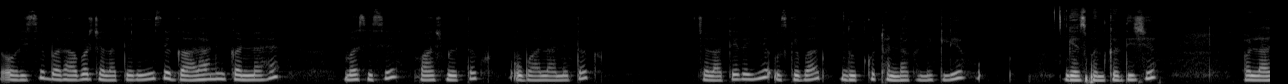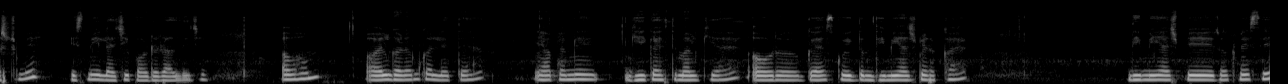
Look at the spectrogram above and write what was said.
और इसे बराबर चलाते रहिए। इसे गाढ़ा नहीं करना है। बस इसे पाँच मिनट तक उबाल आने तक चलाते रहिए। उसके बाद दूध को ठंडा करने के लिए गैस बंद कर दीजिए। और लास्ट में इसमें इलायची पाउडर डाल दीजिए। अब हम ऑयल गरम कर लेते हैं। यहाँ पे हमने घी का इस्तेमाल किया है और गैस को एकदम धीमी आँच पे रखा है। धीमी आँच पे रखने से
